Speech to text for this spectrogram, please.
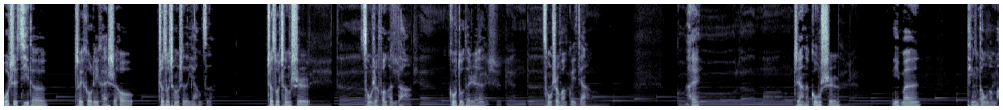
我只记得。最后离开时候，这座城市的样子。这座城市总是风很大，孤独的人总是晚归家。嘿，这样的故事，你们听懂了吗？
